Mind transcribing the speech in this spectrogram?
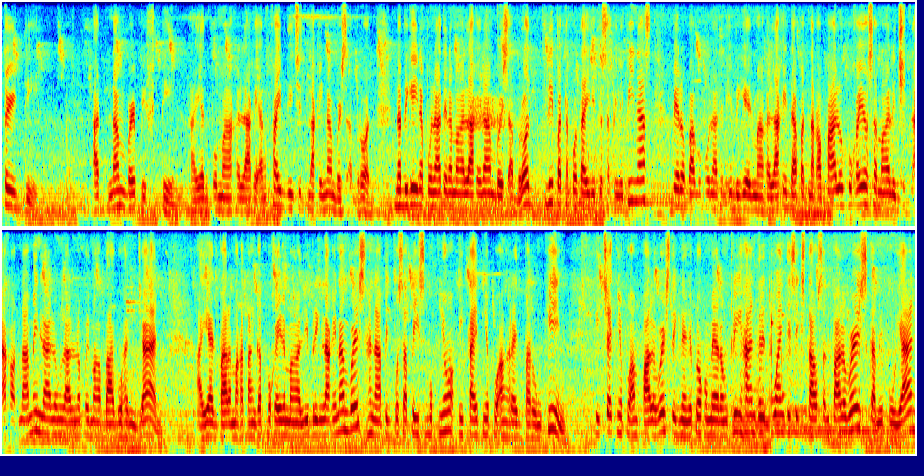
30, at number 15. Ayan po mga kalaki ang 5-digit lucky numbers abroad. Nabigay na po natin ang mga lucky numbers abroad. Lipat na po tayo dito sa Pilipinas. Pero bago po natin ibigay ang mga kalaki, dapat nakapalo po kayo sa mga legit na account namin, lalong-lalo na po yung mga baguhan dyan. Ayan, para makatanggap po kayo ng mga libreng lucky numbers, hanapin po sa Facebook nyo, i-type nyo po ang Red Parungkin. I-check nyo po ang followers, tignan nyo po kung merong 326,000 followers, kami po yan.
